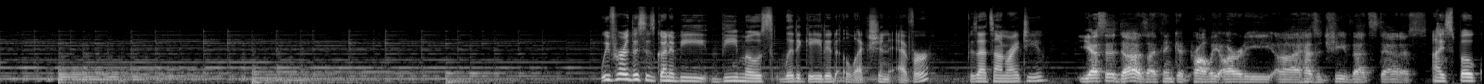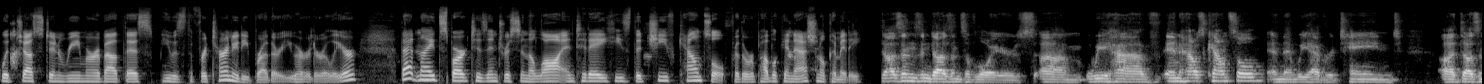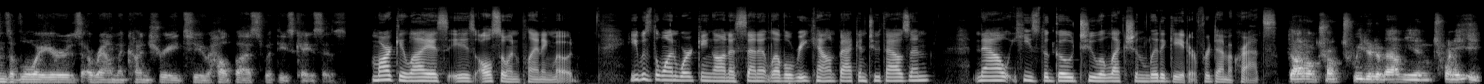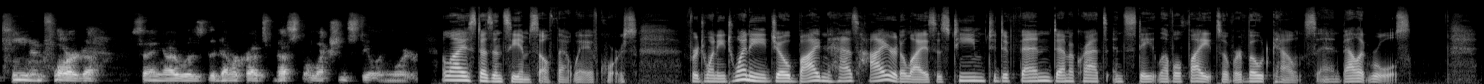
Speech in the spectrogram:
We've heard this is going to be the most litigated election ever. Does that sound right to you? Yes, it does. I think it probably already uh, has achieved that status. I spoke with Justin Riemer about this. He was the fraternity brother you heard earlier. That night sparked his interest in the law, and today he's the chief counsel for the Republican National Committee. Dozens and dozens of lawyers. Um, we have in house counsel, and then we have retained uh, dozens of lawyers around the country to help us with these cases. Mark Elias is also in planning mode. He was the one working on a Senate level recount back in 2000. Now he's the go to election litigator for Democrats. Donald Trump tweeted about me in 2018 in Florida, saying I was the Democrats' best election stealing lawyer. Elias doesn't see himself that way, of course. For 2020, Joe Biden has hired Elias's team to defend Democrats in state level fights over vote counts and ballot rules.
